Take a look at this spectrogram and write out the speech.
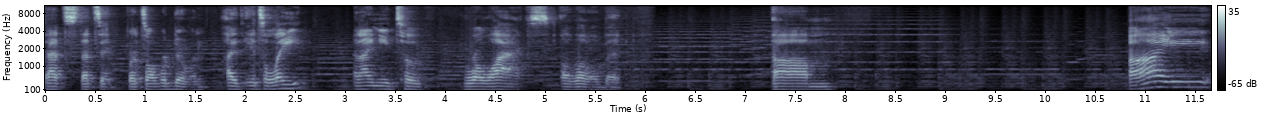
That's that's it. That's all we're doing. I, it's late, and I need to relax a little bit. Um, I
